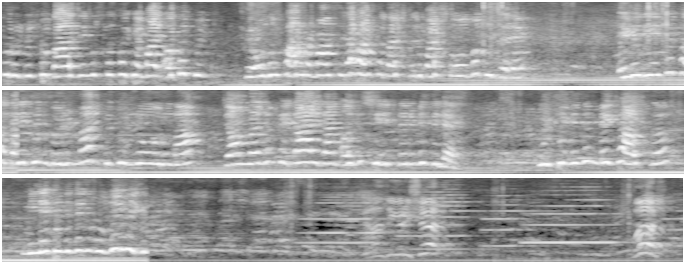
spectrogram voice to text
Kurucusu Gazi Mustafa Kemal Atatürk ve onun kahraman silah arkadaşları başta olmak üzere Emeliyete kadar yetin bölünmez bütünlüğü uğruna canlarını feda eden aziz şehitlerimiz ile ülkemizin bekası, milletimizin huzur ve güvenliği Gazi yürüyüşü! Vur!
